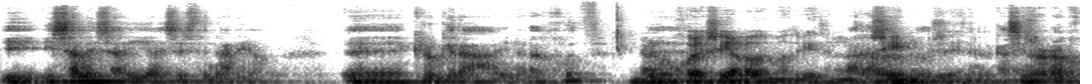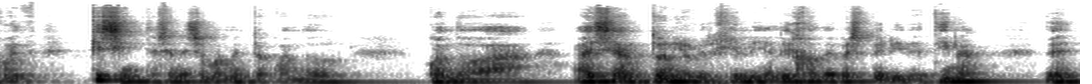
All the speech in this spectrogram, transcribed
y, sales ahí a ese escenario. Creo que era en Aranjuez. En Aranjuez, sí, al lado de Madrid, en el casino. En el casino Aranjuez. ¿Qué sientes en ese momento cuando, cuando a, ese Antonio Virgili, el hijo de Vesper y de Tina, eh,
